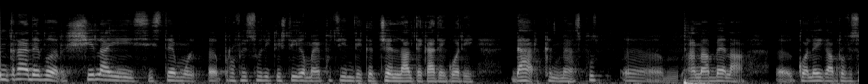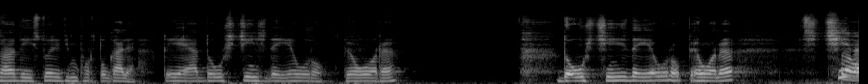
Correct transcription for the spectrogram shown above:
Într-adevăr, și la ei sistemul, uh, profesorii câștigă mai puțin decât celelalte categorii. Dar când mi-a spus uh, Anabela, uh, colega profesoara de istorie din Portugalia, că ea ia 25 de euro pe oră, 25 de euro pe oră, ce era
